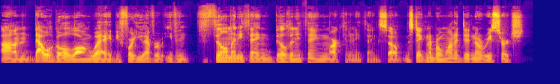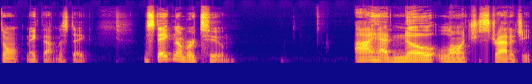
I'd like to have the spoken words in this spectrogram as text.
Um, that will go a long way before you ever even film anything, build anything, market anything. So, mistake number one, I did no research. Don't make that mistake. Mistake number two, I had no launch strategy.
